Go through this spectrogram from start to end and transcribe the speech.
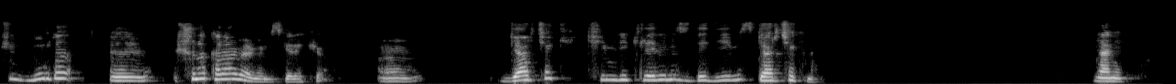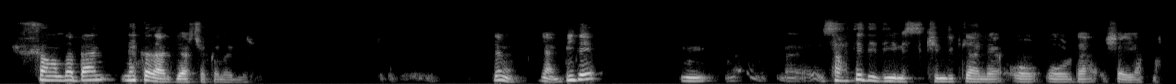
Şimdi burada e, şuna karar vermemiz gerekiyor. E, gerçek kimliklerimiz dediğimiz gerçek mi? Yani şu anda ben ne kadar gerçek olabilirim? Değil mi? Yani bir de ıı, sahte dediğimiz kimliklerle o orada şey yapmak,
